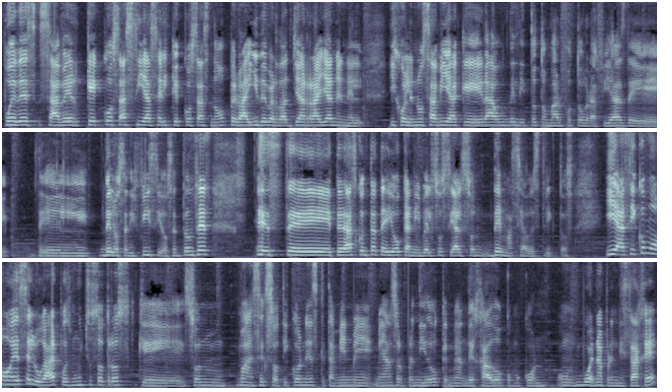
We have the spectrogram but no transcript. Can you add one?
puedes saber qué cosas sí hacer y qué cosas no, pero ahí de verdad ya rayan en el, híjole, no sabía que era un delito tomar fotografías de, de los edificios. Entonces, este, te das cuenta, te digo que a nivel social son demasiado estrictos. Y así como ese lugar, pues muchos otros que son más exoticones que también me, han sorprendido, que me han dejado como con un buen aprendizaje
